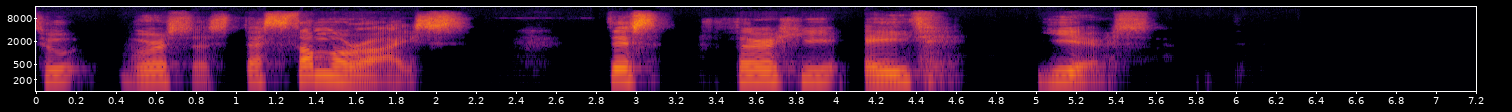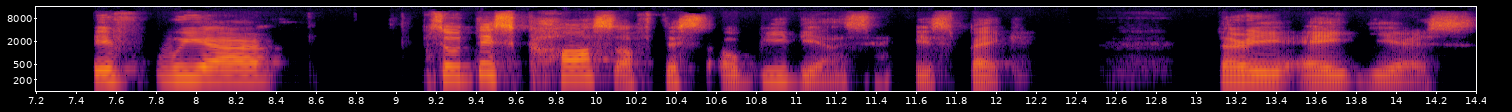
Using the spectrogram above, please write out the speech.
two verses that summarize this 38 years. If we are, so this cost of disobedience is big, 38 years.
